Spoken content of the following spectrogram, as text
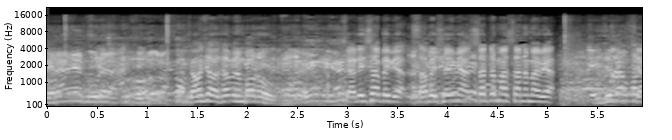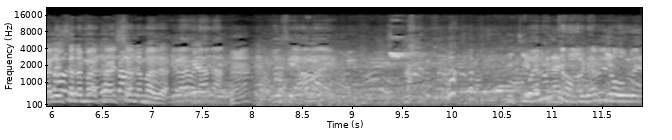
ဘယ်တိုင်းနဲ့ထိုးလဲဒီလိုကျောင်းချောက်စာပင်းပေါတော့ဆရာလေးစပပြစာပရှိမြစတမစနမဗျဆရာလေးစတမထိုင်းစနမဗျဟမ်ဒီကြည့်လိုက်လားကြောက်တယ်မလို့လေ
